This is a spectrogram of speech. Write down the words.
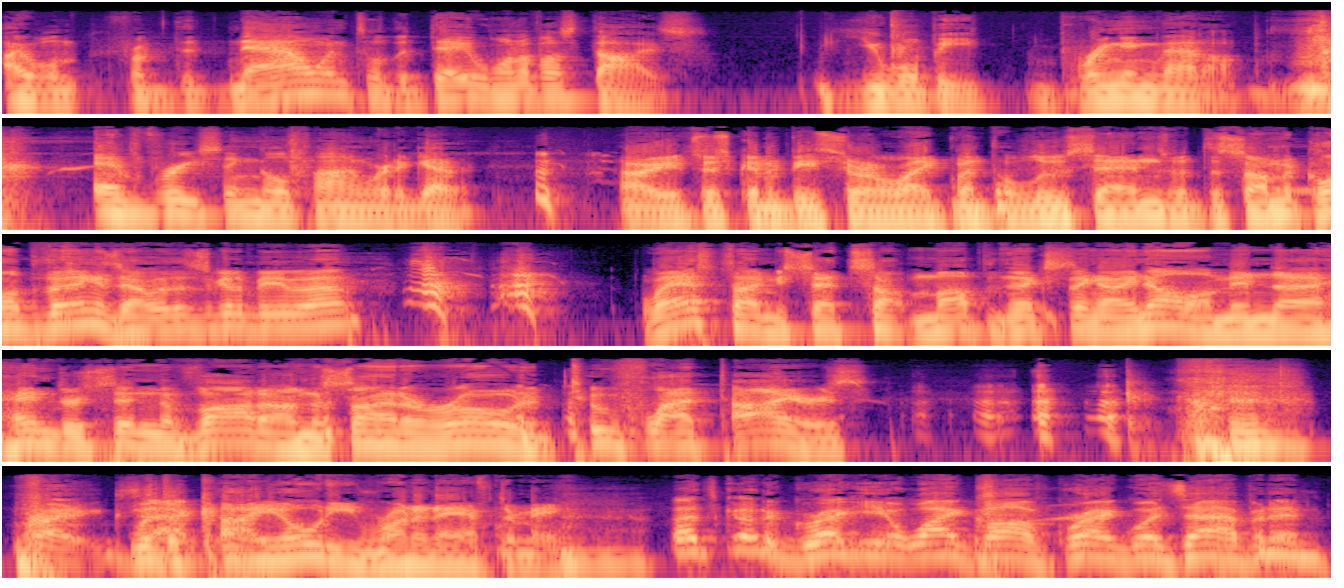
I will from the now until the day one of us dies, you will be bringing that up every single time we're together. Are you just going to be sort of like with the loose ends with the summer club thing? Is that what this is going to be about? Last time you set something up, the next thing I know, I'm in uh, Henderson, Nevada, on the side of the road with two flat tires. right, with a coyote running after me. Let's go to Greggy at Wyckoff. Greg, what's happening?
